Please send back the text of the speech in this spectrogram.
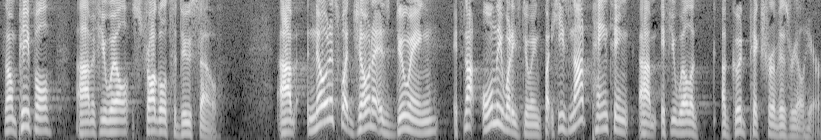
his own people, um, if you will, struggle to do so. Um, notice what Jonah is doing. It's not only what he's doing, but he's not painting, um, if you will, a a good picture of Israel here.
